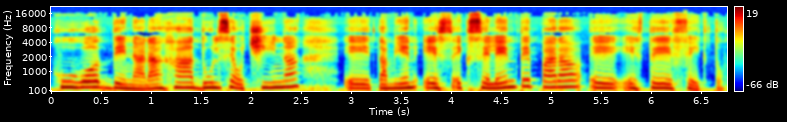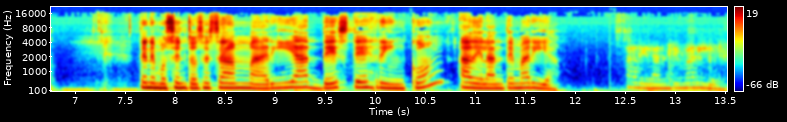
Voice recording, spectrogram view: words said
jugo de naranja dulce o china, eh, también es excelente para eh, este efecto. Tenemos entonces a María desde Rincón. Adelante, María. Adelante, María.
